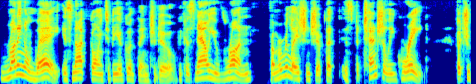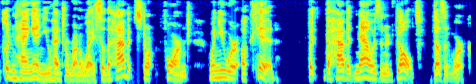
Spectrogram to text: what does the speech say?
running away is not going to be a good thing to do because now you've run from a relationship that is potentially great, but you couldn't hang in. You had to run away. So the habit st- formed when you were a kid, but the habit now as an adult doesn't work.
